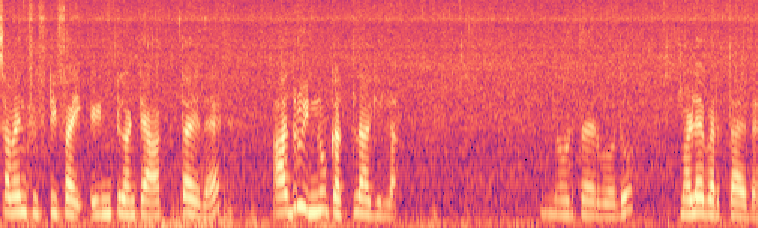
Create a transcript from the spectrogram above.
ಸೆವೆನ್ ಫಿಫ್ಟಿ ಫೈವ್ ಎಂಟು ಗಂಟೆ ಆಗ್ತಾ ಇದೆ. ಆದರೂ ಇನ್ನೂ ಕತ್ತಲಾಗಿಲ್ಲ ನೋಡ್ತಾ ಇರ್ಬೋದು. ಮಳೆ ಬರ್ತಾ ಇದೆ.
